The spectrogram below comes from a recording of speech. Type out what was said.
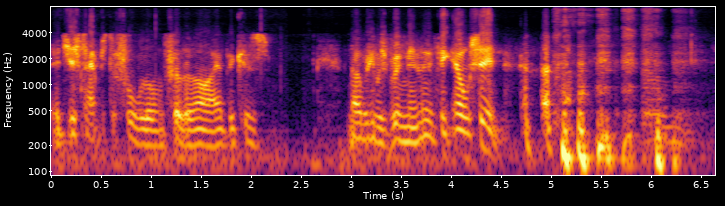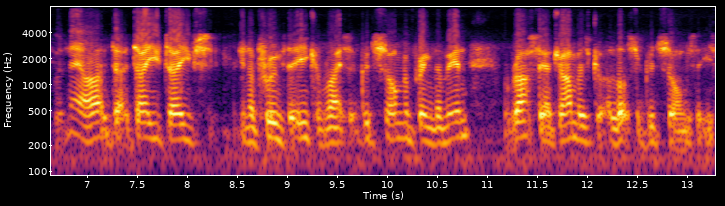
It just happens to fall on Phil and I because nobody was bringing anything else in. um, but now Dave, Dave's you know prove that he can write a good song and bring them in. Russ, our drummer's got lots of good songs that he's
